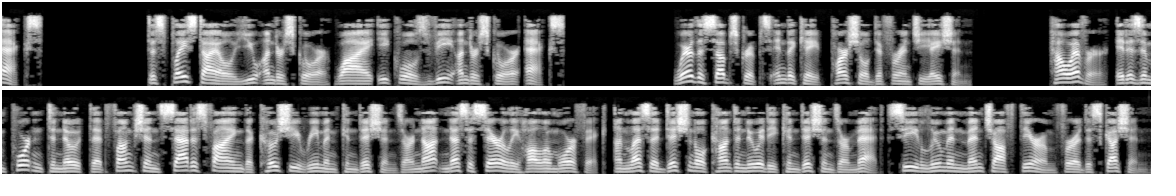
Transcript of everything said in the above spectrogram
x display style u underscore y equals v underscore x where the subscripts indicate partial differentiation. However, it is important to note that functions satisfying the Cauchy-Riemann conditions are not necessarily holomorphic, unless additional continuity conditions are met see Looman-Menchoff theorem for a discussion.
